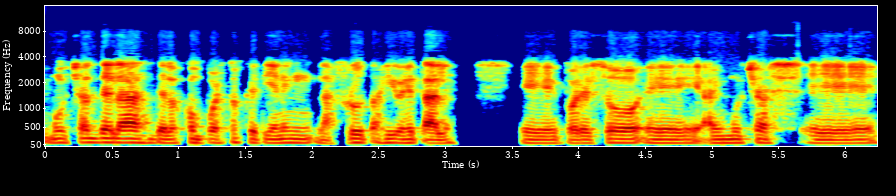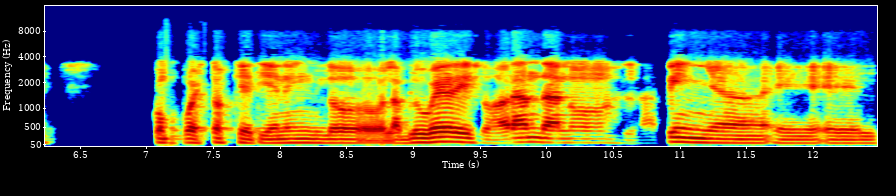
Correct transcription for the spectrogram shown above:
muchas de, las, de los compuestos que tienen las frutas y vegetales eh, por eso eh, hay muchos eh, compuestos que tienen las blueberries, los arándanos, la piña, el,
